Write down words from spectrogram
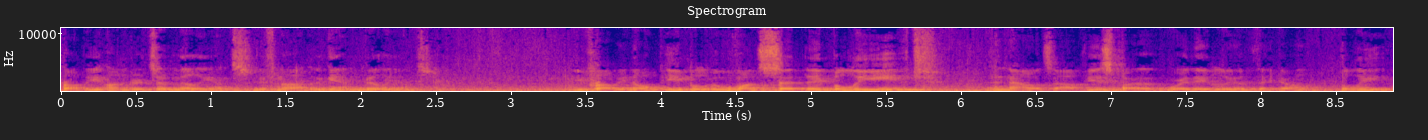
Probably hundreds of millions, if not, again, billions. You probably know people who once said they believed, and now it's obvious by where they live they don't believe.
